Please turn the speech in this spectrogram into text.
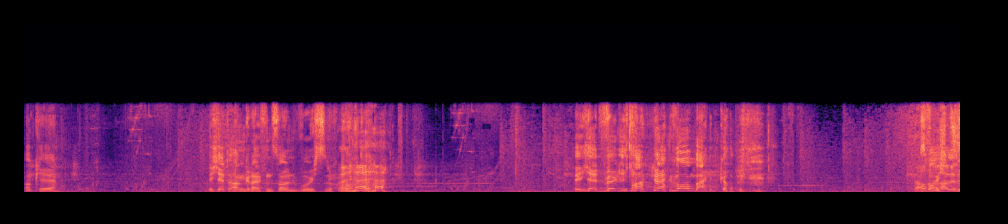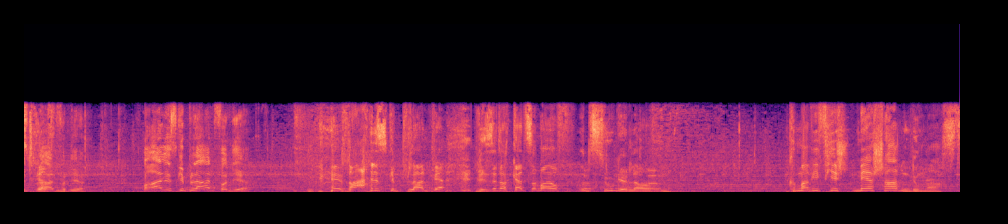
Okay. Ich hätte angreifen sollen, wo ich es noch konnte. ich hätte wirklich angreifen. Oh mein Gott. Das war alles geplant von dir. War alles geplant von dir. War alles geplant. Wir, wir sind doch ganz normal auf uns zugelaufen. Guck mal, wie viel mehr Schaden du machst.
